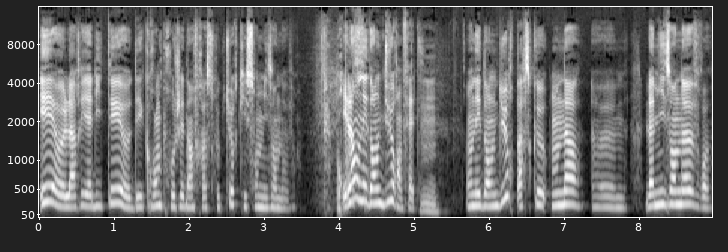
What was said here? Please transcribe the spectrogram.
et euh, la réalité euh, des grands projets d'infrastructure qui sont mis en œuvre. et là, on est dans le dur en fait. Hmm. On est dans le dur parce qu'on a la mise en œuvre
